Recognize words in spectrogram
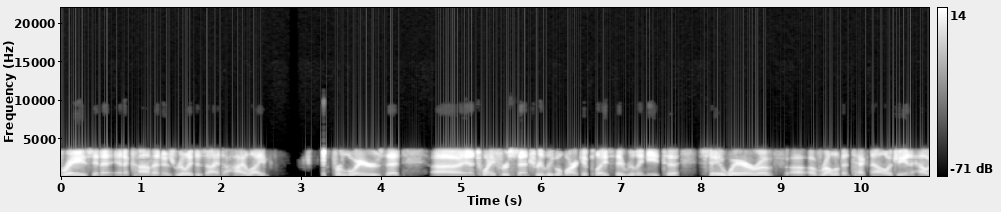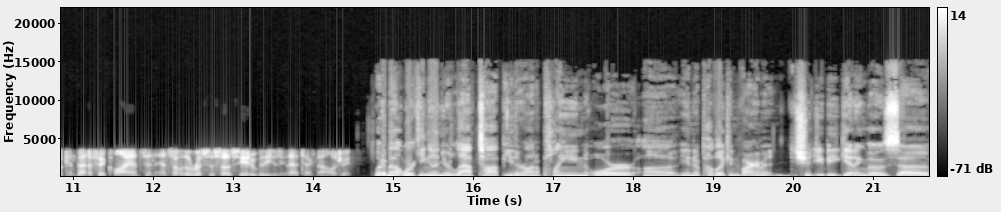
phrase in a, in a comment is really designed to highlight for lawyers that uh, in a 21st century legal marketplace, they really need to stay aware of uh, of relevant technology and how it can benefit clients and, and some of the risks associated with using that technology. What about working on your laptop, either on a plane or uh, in a public environment? Should you be getting those uh,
